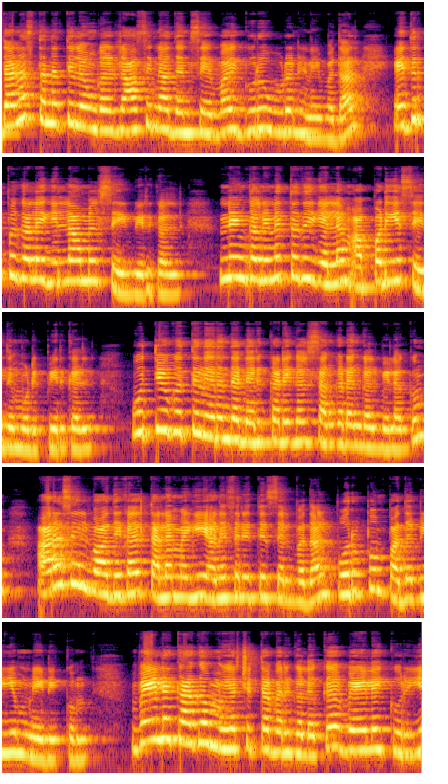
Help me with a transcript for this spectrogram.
தனஸ்தனத்தில் உங்கள் ராசிநாதன் செவ்வாய் குருவுடன் இணைவதால் எதிர்ப்புகளை இல்லாமல் செய்வீர்கள். நீங்கள் நினைத்தது எல்லாம் அப்படியே செய்து முடிப்பீர்கள். உத்தியோகத்தில் இருந்த நெருக்கடிகள் சங்கடங்கள் விலகும். அரசியல்வாதிகள் தலைமையை அனுசரித்து செல்வதால் பொறுப்பும் பதவியும் நீடிக்கும். வேலைக்காக முயற்சித்தவர்களுக்கு வேலைக்குரிய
